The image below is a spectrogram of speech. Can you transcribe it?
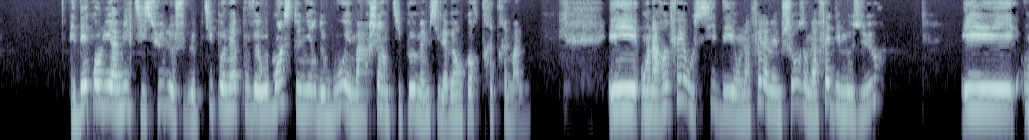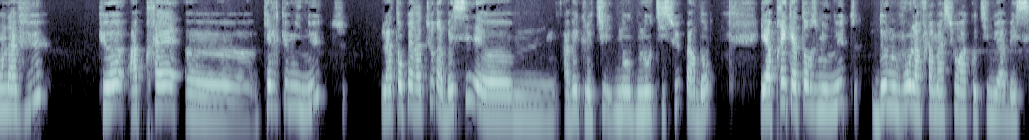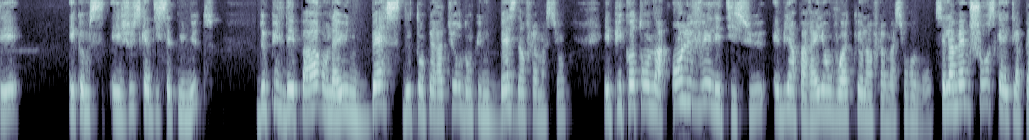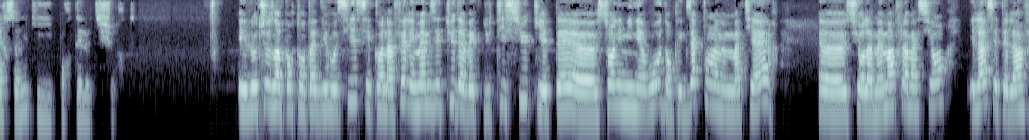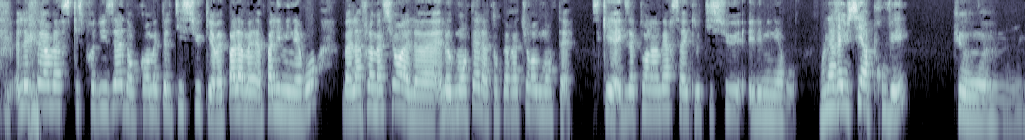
et dès qu'on lui a mis le tissu, le, petit poney pouvait au moins se tenir debout et marcher un petit peu, même s'il avait encore très très mal. Et on a refait aussi des, on a fait la même chose, on a fait des mesures et on a vu que après euh, quelques minutes, la température a baissé euh, avec le nos, nos, tissus, pardon. Et après 14 minutes, de nouveau, l'inflammation a continué à baisser et, comme, et jusqu'à 17 minutes. Depuis le départ, on a eu une baisse de température, donc une baisse d'inflammation. Et puis quand on a enlevé les tissus, eh bien pareil, on voit que l'inflammation remonte. C'est la même chose qu'avec la personne qui portait le t-shirt. Et l'autre chose importante à dire aussi, c'est qu'on a fait les mêmes études avec du tissu qui était euh, sans les minéraux, donc exactement la même matière, euh, sur la même inflammation. Et là, c'était l'effet inverse qui se produisait. Donc, quand on mettait le tissu qui n'avait pas, les minéraux, ben, l'inflammation, elle, elle augmentait, la température augmentait. Ce qui est exactement l'inverse avec le tissu et les minéraux. On a réussi à prouver que. Euh,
